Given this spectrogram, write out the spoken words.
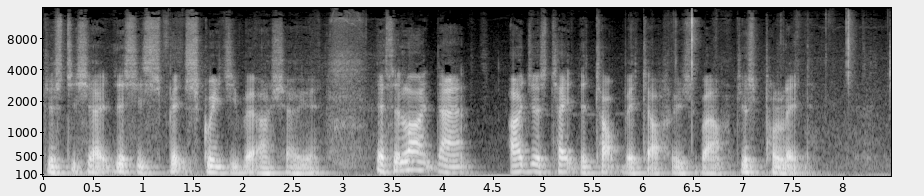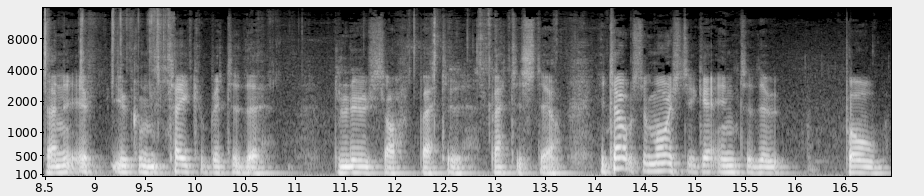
just to show. This is a bit squeegee, but I'll show you. If they're like that, I just take the top bit off as well. Just pull it. Then if you can take a bit of the, the loose off, better, better still. It helps the moisture get into the bulb.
